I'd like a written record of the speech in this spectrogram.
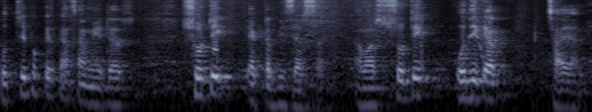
কর্তৃপক্ষের কাছে আমি এটার সঠিক একটা বিচার চাই। আমার সঠিক অধিকার চাই আমি।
